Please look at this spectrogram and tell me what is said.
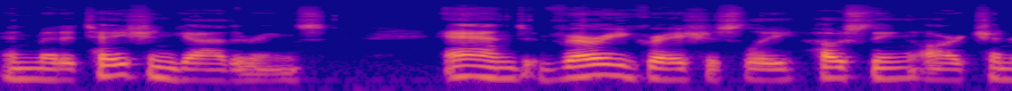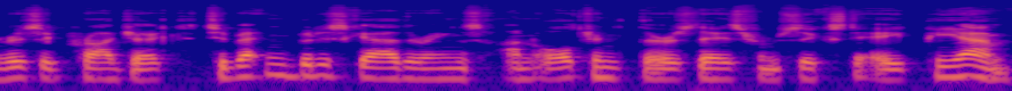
and meditation gatherings, and very graciously hosting our Chenrezig Project Tibetan Buddhist gatherings on alternate Thursdays from 6 to 8 p.m.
